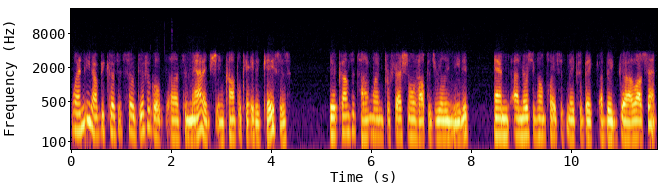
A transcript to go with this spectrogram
when you know because it's so difficult uh, to manage in complicated cases, there comes a time when professional help is really needed, and a nursing home place makes a big a big uh, lot of sense.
